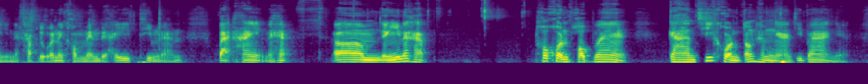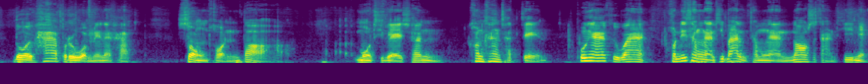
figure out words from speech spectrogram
นี้นะครับ หรือว่าในคอมเมนต์เดี๋ยวให้ทีมงานแปะให้นะฮะออย่างนี้นะครับเขาค้นพบว่าการที่คนต้องทำงานที่บ้านเนี่ย โดยภาพรวมเนี่ยนะครับ ส่งผลต่อ motivation ค่อนข้างชัดเจน พูดง่ายๆก็คือว่าคนที่ทำงานที่บ้านหรือทำงานนอกสถานที่เนี่ย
